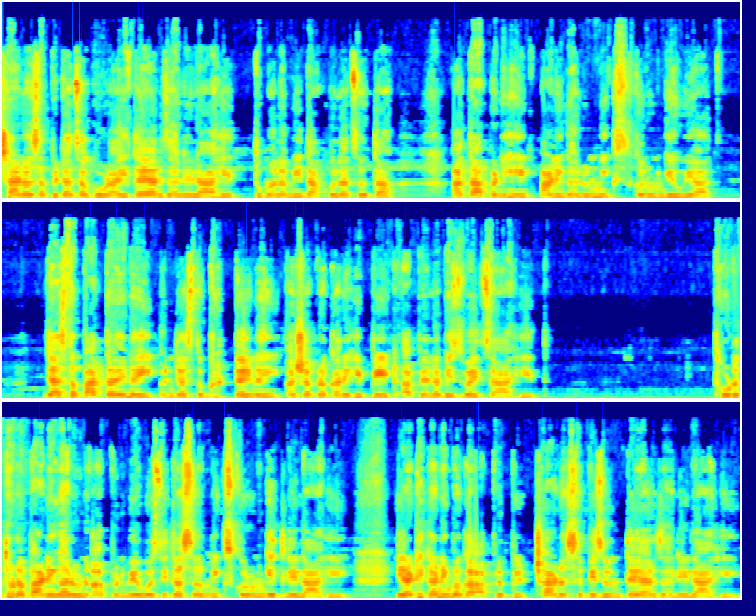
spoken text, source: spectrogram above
छान असा पिठाचा गोळाही तयार झालेला आहे. तुम्हाला मी दाखवलाच होता. आता आपण हे पाणी घालून मिक्स करून घेऊयात. जास्त पातळ नाही आणि जास्त घट्टही नाही अशा प्रकारे हे पीठ आपल्याला भिजवायचं आहेत थोडं थोडं पाणी घालून आपण व्यवस्थित असं मिक्स करून घेतलेलं आहे. या ठिकाणी बघा आपलं पीठ छान असं भिजून तयार झालेलं आहे.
